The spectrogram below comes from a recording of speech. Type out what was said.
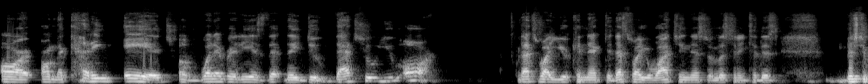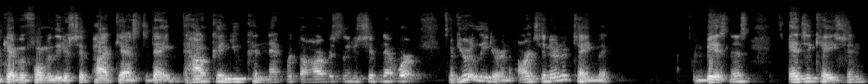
are on the cutting edge of whatever it is that they do. That's who you are. That's why you're connected. That's why you're watching this or listening to this Bishop Kevin Foreman Leadership Podcast today. How can you connect with the Harvest Leadership Network? If you're a leader in arts and entertainment, business, education,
